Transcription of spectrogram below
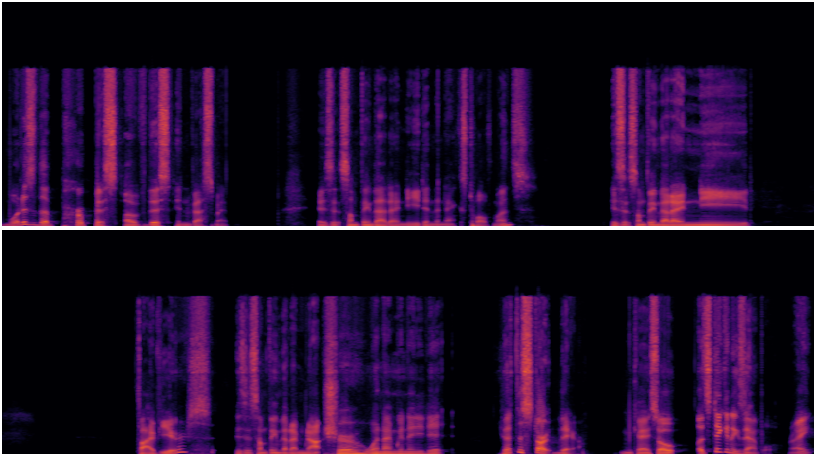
what is the purpose of this investment? Is it something that I need in the next 12 months? Is it something that I need 5 years? Is it something that I'm not sure when I'm going to need it? You have to start there. Okay? So, let's take an example, right?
